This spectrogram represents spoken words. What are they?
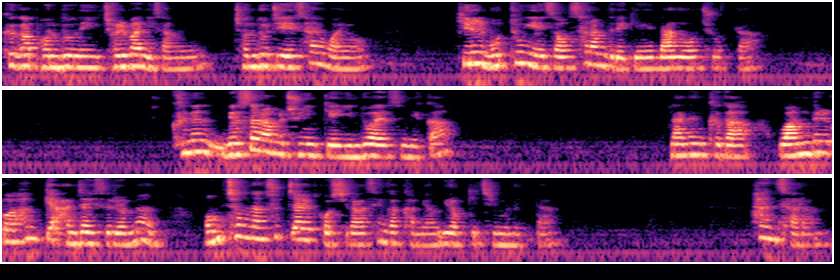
그가 번 돈의 절반 이상을 전도지에 사용하여 길 모퉁이에서 사람들에게 나누어 주었다. 그는 몇 사람을 주님께 인도하였습니까? 나는 그가 왕들과 함께 앉아 있으려면 엄청난 숫자일 것이라 생각하며 이렇게 질문했다. 한 사람.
